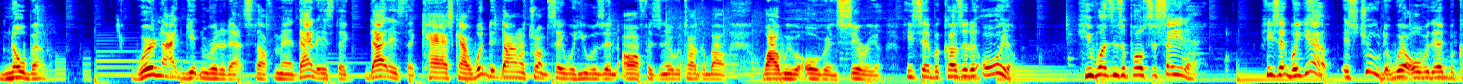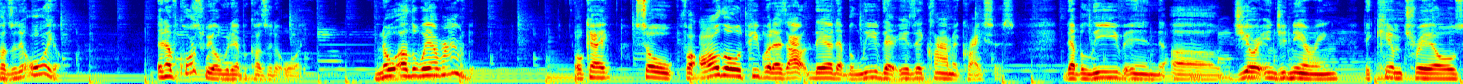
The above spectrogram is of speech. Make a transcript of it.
know better. We're not getting rid of that stuff, man. That is the that is the cash cow. What did Donald Trump say when he was in office and they were talking about why we were over in Syria? He said because of the oil. He wasn't supposed to say that. He said, Well, yeah, it's true that we're over there because of the oil. And of course we're over there because of the oil. No other way around it. Okay? So for all those people that's out there that believe there is a climate crisis, that believe in uh, geoengineering, the chemtrails,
